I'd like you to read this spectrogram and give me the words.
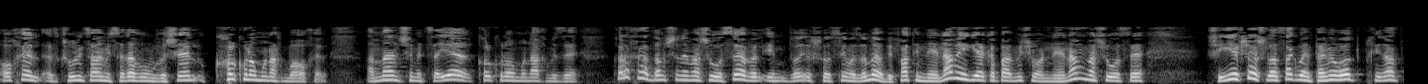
אוכל, אז כשהוא נמצא במסעדה והוא מבשל, כל כולו מונח באוכל. אמן שמצייר, כל כולו מונח בזה. כל אחד, לא משנה מה שהוא עושה, אבל אם דברים שעושים, אז הוא אומר, בפרט אם נהנה מיגיע כפיו, מישהו נהנה ממה שהוא עושה, שאי אפשר שלא עסק בהם פעמים רבות מבחינת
